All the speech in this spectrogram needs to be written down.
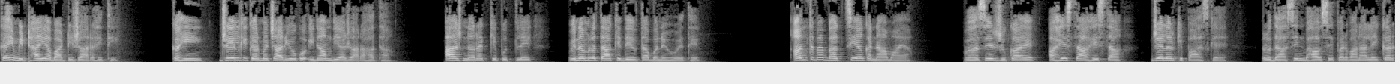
कहीं मिठाइयाँ बांटी जा रही थी। कहीं जेल के कर्मचारियों को इनाम दिया जा रहा था। आज नरक के पुतले विनम्रता के देवता बने हुए थे। अंत में भक्त सिंह का नाम आया। वह सिर झुकाए, आहिस्ता आहिस्ता जेलर के पास गए। और उदासीन भाव से परवाना लेकर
